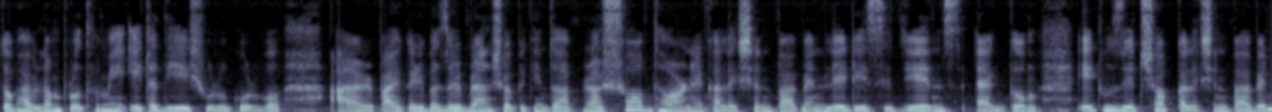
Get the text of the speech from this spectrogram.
তো ভাবলাম প্রথমেই এটা দিয়ে শুরু করব। আর পাইকারি বাজার ব্র্যান্ড শপে কিন্তু আপনারা সব ধরনের কালেকশন পাবেন। লেডিস জেন্টস একদম এ টু জেড সব কালেকশন পাবেন।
